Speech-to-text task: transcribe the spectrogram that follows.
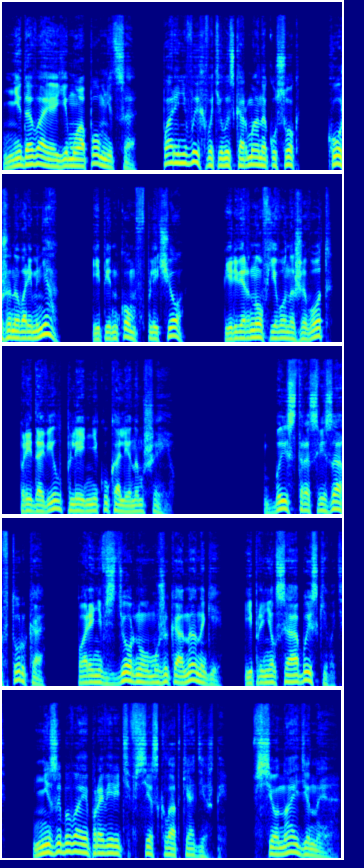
Не давая ему опомниться, парень выхватил из кармана кусок кожаного ремня и пинком в плечо, перевернув его на живот, придавил пленнику коленом шею. Быстро связав турка, парень вздернул мужика на ноги и принялся обыскивать, не забывая проверить все складки одежды. Все найденное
